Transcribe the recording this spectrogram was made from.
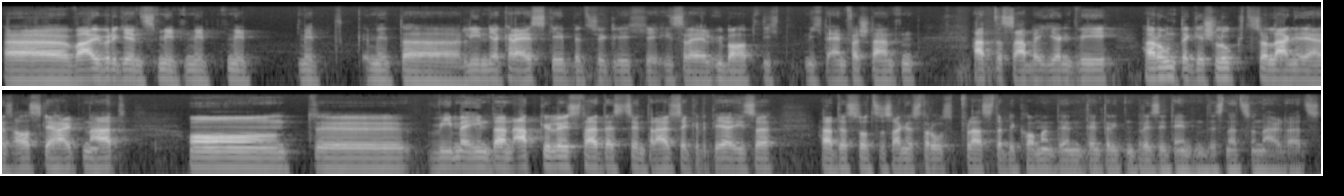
Äh, war übrigens mit, mit, mit, mit, mit der Linie Kreisky bezüglich Israel überhaupt nicht, nicht einverstanden, hat das aber irgendwie heruntergeschluckt, solange er es ausgehalten hat. Und äh, wie man ihn dann abgelöst hat als Zentralsekretär, ist er, hat er sozusagen als Trostpflaster bekommen, den, den dritten Präsidenten des Nationalrats.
